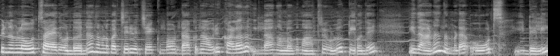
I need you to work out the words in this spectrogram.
പിന്നെ നമ്മൾ ഓട്സ് ആയതുകൊണ്ട് തന്നെ നമ്മൾ പച്ചരി വെച്ചേക്കുമ്പോൾ ഉണ്ടാക്കുന്ന ആ ഒരു കളർ ഇല്ല എന്നുള്ളത് മാത്രമേ ഉള്ളൂ. ടീപ്പതേ ഇതാണ് നമ്മുടെ ഓട്സ് ഇഡലി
